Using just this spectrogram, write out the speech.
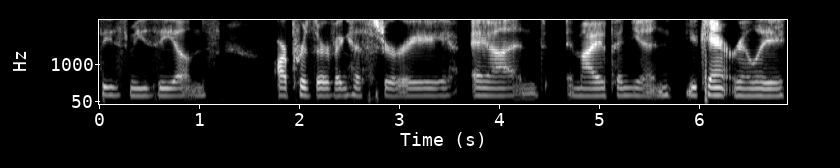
these museums are preserving history. And in my opinion, you can't really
